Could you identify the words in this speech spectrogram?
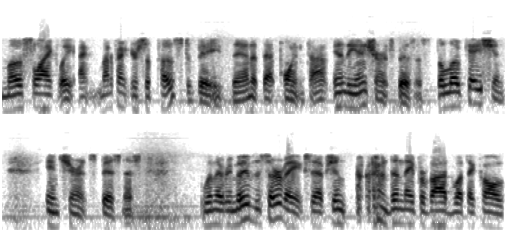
most likely, matter of fact, you're supposed to be then at that point in time in the insurance business, the location insurance business. When they remove the survey exception, then they provide what they call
